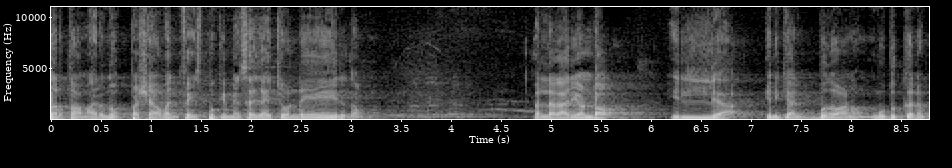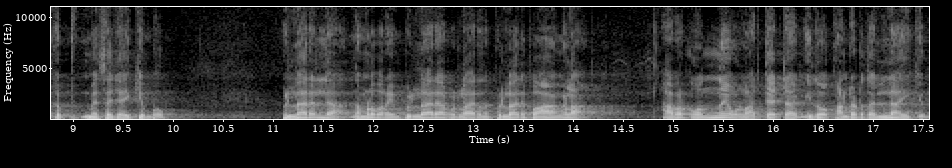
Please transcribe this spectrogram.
നിർത്താമായിരുന്നു. പക്ഷെ അവൻ ഫേസ്ബുക്കിൽ മെസ്സേജ് അയച്ചുകൊണ്ടേയിരുന്നു. വല്ല കാര്യമുണ്ടോ? ഇല്ല. എനിക്ക് അത്ഭുതമാണ് മുതുക്കനൊക്കെ മെസ്സേജ് അയക്കുമ്പോൾ പിള്ളേരല്ല നമ്മൾ പറയും പിള്ളേരാ പിള്ളേരെന്ന് പിള്ളേർ പാവങ്ങളാ അവർക്കൊന്നേ ഉള്ളൂ അറ്റ് എ ടൈം ഇതോ കണ്ടെടുത്തെല്ലാം അയക്കും.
